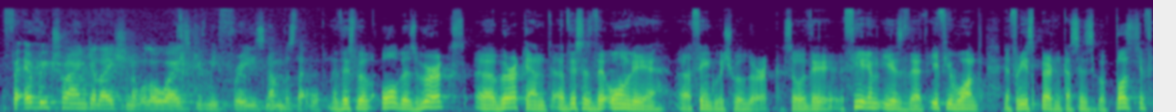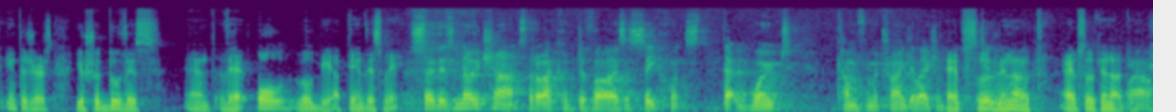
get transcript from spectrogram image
for every triangulation, it will always give me frieze numbers that will... This will always work, uh, work and uh, this is the only uh, thing which will work. So the theorem is that if you want a frieze pattern consisting of positive integers, you should do this and they all will be obtained this way. So there's no chance that I could devise a sequence that won't come from a triangulation? Absolutely not. Absolutely not. Wow.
